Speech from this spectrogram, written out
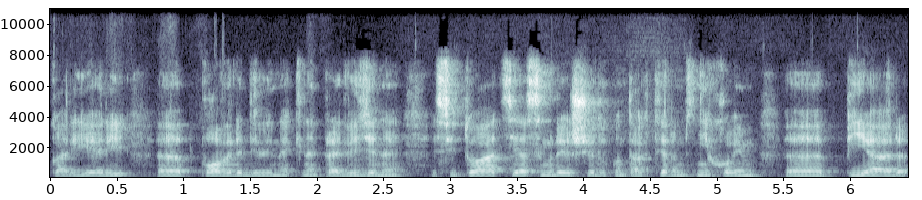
karijeri e, povredi ili neke nepredviđene situacije. Ja sam rešio da kontaktiram s njihovim e, PR, e,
